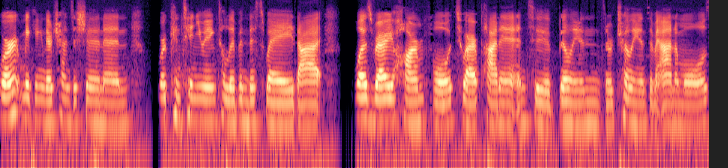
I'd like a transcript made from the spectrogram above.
weren't making their transition and were continuing to live in this way that was very harmful to our planet and to billions or trillions of animals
